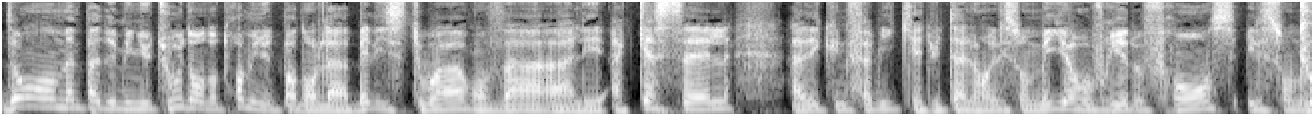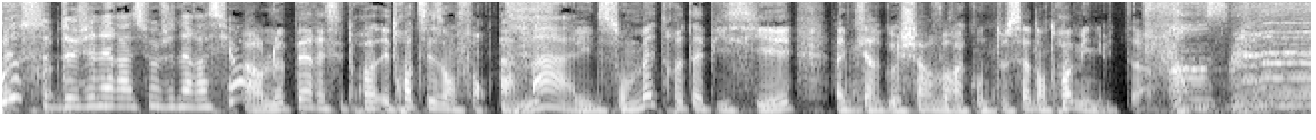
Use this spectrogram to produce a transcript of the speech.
Dans même pas deux minutes, ou dans, dans trois minutes, pardon, de la belle histoire, on va aller à Cassel avec une famille qui a du talent. Ils sont meilleurs ouvriers de France. Ils sont Tous maîtres- de génération en génération? Alors le père et, ses trois, et trois de ses enfants. Pas mal. Et ils sont maîtres tapissiers. Anne-Claire Gauchard vous raconte tout ça dans trois minutes. Nouvelle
